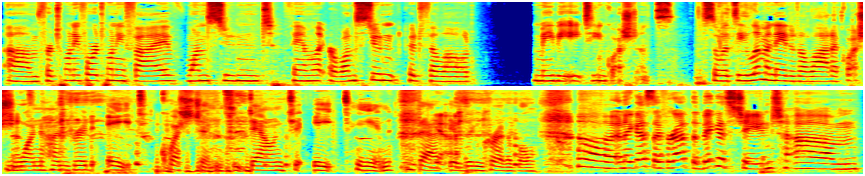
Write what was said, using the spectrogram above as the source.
Um, for 24 25, one student family or one student could fill out maybe 18 questions. So it's eliminated a lot of questions. 108 questions down to 18. That is Yeah. incredible. Uh, and I guess I forgot the biggest change. Um,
